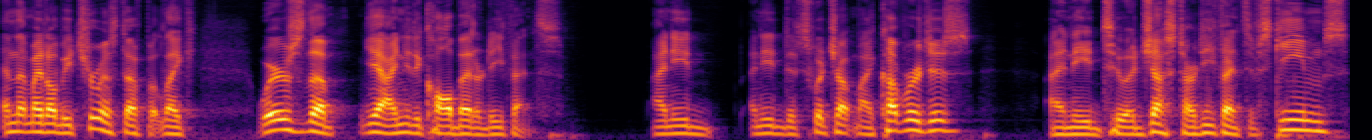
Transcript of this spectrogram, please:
and that might all be true and stuff. But like, where's the yeah? I need to call better defense. I need I need to switch up my coverages. I need to adjust our defensive schemes.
